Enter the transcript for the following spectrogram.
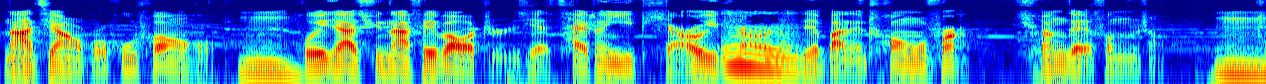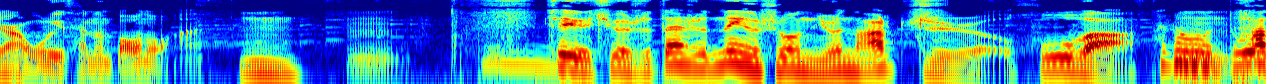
拿浆糊糊窗户，嗯。回家去拿废报纸去，裁成一条一条的，嗯。得把那窗户缝全给封上，嗯，这样屋里才能保暖。嗯，嗯，嗯，这个确实，但是那个时候你说拿纸糊吧，它它。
